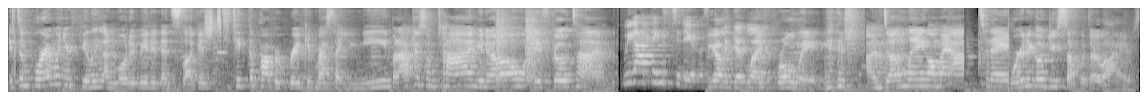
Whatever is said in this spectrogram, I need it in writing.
It's important when you're feeling unmotivated and sluggish to take the proper break and rest that you need. But after some time, you know, it's go time. Things to do. We gotta get life rolling. I'm done laying on my ass today. We're gonna go do stuff with our lives.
